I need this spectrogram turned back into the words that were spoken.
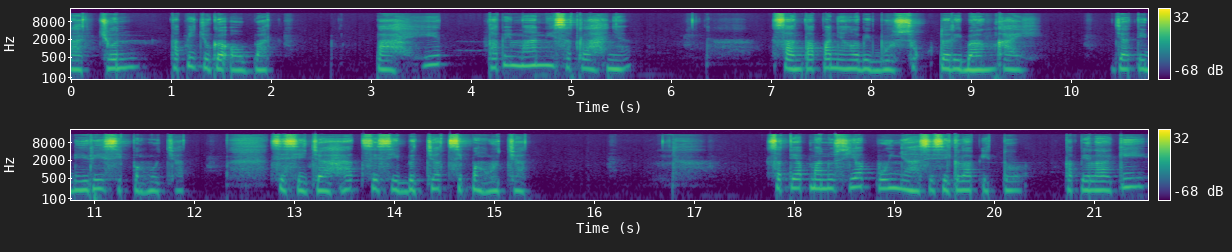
Racun, tapi juga obat. Pahit, tapi manis setelahnya. Santapan yang lebih busuk dari bangkai. Jati diri si penghujat. Sisi jahat, sisi bejat si penghujat setiap manusia punya sisi gelap itu, tapi lagi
